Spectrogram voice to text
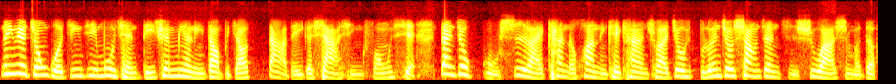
那因为中国经济目前的确面临到比较大的一个下行风险，但就股市来看的话，你可以看得出来，就不论就上证指数啊。啊什么的，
